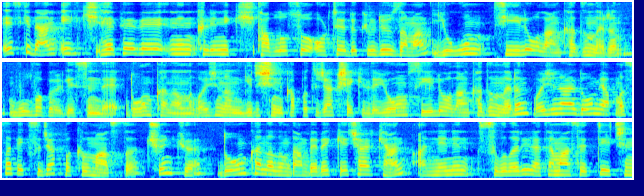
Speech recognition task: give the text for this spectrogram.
Eskiden ilk HPV'nin klinik tablosu ortaya döküldüğü zaman yoğun sihili olan kadınların vulva bölgesinde doğum kanalını, vajinanın girişini kapatacak şekilde yoğun sihili olan kadınların vajinal doğum yapmasına pek sıcak bakılmazdı. Çünkü doğum kanalından bebek geçerken annenin sıvılarıyla temas ettiği için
